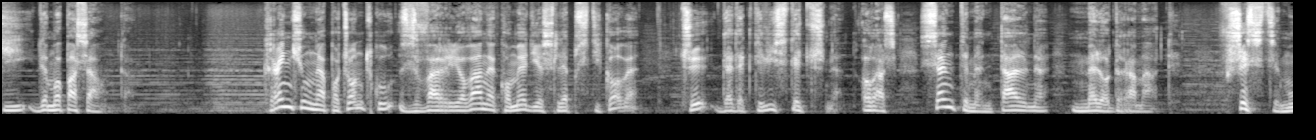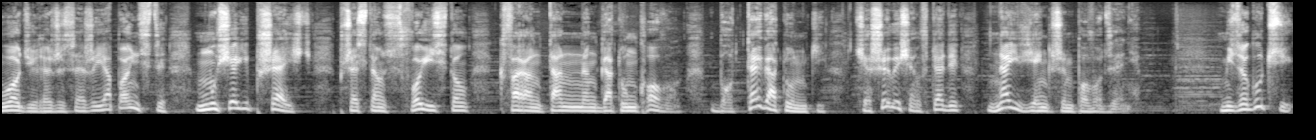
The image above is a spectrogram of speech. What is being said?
Guy de Maupassanta. Kręcił na początku zwariowane komedie slapstickowe czy detektywistyczne oraz sentymentalne melodramaty. Wszyscy młodzi reżyserzy japońscy musieli przejść przez tę swoistą kwarantannę gatunkową, bo te gatunki cieszyły się wtedy największym powodzeniem. Mizoguchi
